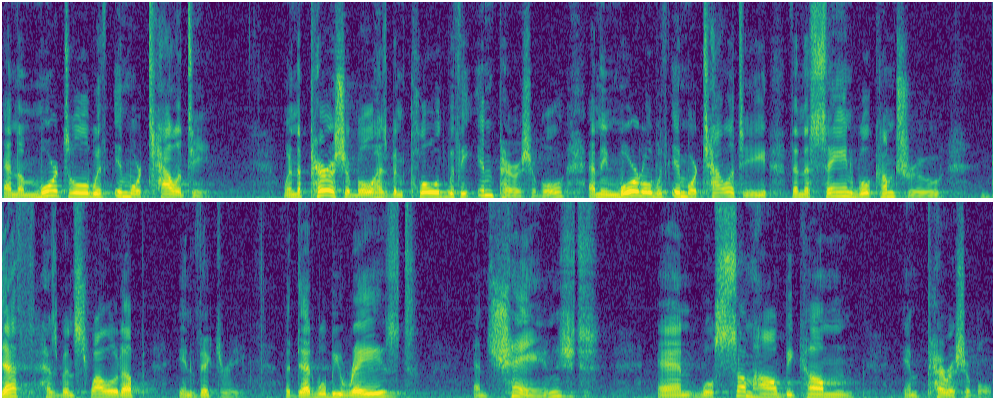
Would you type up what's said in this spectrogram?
and the mortal with immortality. When the perishable has been clothed with the imperishable, and the mortal with immortality, then the saying will come true death has been swallowed up in victory. The dead will be raised and changed, and will somehow become imperishable.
